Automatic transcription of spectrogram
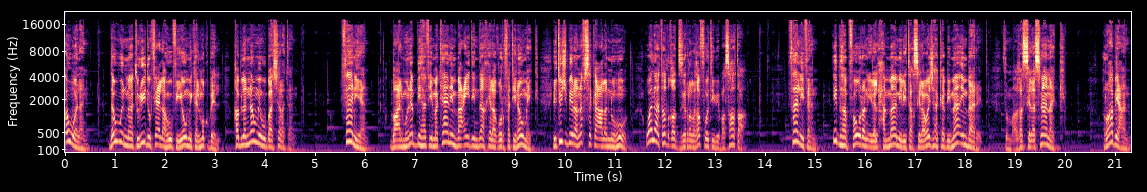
اولا دون ما تريد فعله في يومك المقبل قبل النوم مباشرة. ثانيا ضع المنبه في مكان بعيد داخل غرفة نومك لتجبر نفسك على النهوض ولا تضغط زر الغفوة ببساطة. ثالثا اذهب فورا إلى الحمام لتغسل وجهك بماء بارد ثم غسل أسنانك. رابعا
